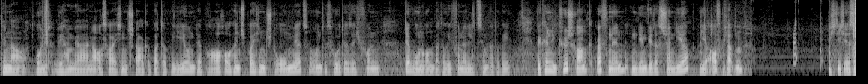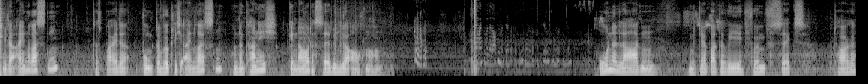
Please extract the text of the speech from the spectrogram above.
Genau. Und wir haben ja eine ausreichend starke Batterie und der braucht auch entsprechend Strom jetzt und das holt er sich von der Wohnraumbatterie, von der Lithiumbatterie. Wir können den Kühlschrank öffnen, indem wir das Scharnier hier aufklappen. Wichtig ist wieder einrasten, dass beide Punkte wirklich einrasten und dann kann ich genau dasselbe hier auch machen. Ohne Laden mit der Batterie 5, 6 Tage.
